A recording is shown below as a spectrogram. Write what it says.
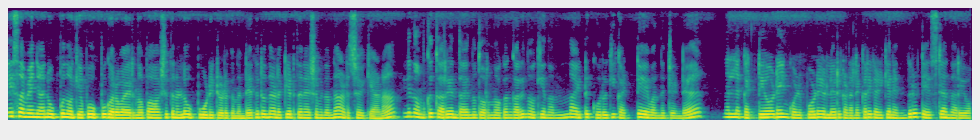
ഈ സമയം ഞാൻ ഉപ്പ് നോക്കിയപ്പോൾ ഉപ്പ് കുറവായിരുന്നു. അപ്പോൾ ആവശ്യത്തിനുള്ള ഉപ്പ് കൂടിയിട്ട് കൊടുക്കുന്നുണ്ട്. എന്നിട്ടൊന്ന് ഇളക്കിയെടുത്തതിന് ശേഷം ഇതൊന്ന് അടച്ചു വയ്ക്കുകയാണ്. ഇനി നമുക്ക് കറി എന്തായെന്ന് തുറന്നു നോക്കാം. കറി നോക്കി നന്നായിട്ട് കുറുകി കട്ടിയായി വന്നിട്ടുണ്ട്. നല്ല കട്ടിയോടെയും കൊഴുപ്പോടെയും ഉള്ള ഒരു കടലക്കറി കഴിക്കാൻ എന്തൊരു ടേസ്റ്റാണെന്നറിയോ?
